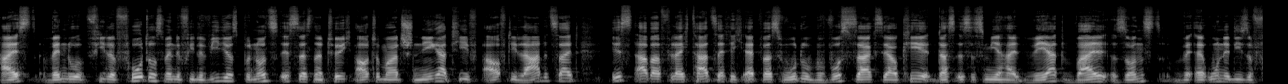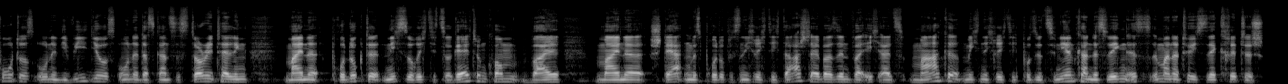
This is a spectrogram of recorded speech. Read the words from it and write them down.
Heißt, wenn du viele Fotos, wenn du viele Videos benutzt, ist das natürlich automatisch negativ auf die Ladezeit ist aber vielleicht tatsächlich etwas, wo du bewusst sagst, ja, okay, das ist es mir halt wert, weil sonst äh, ohne diese Fotos, ohne die Videos, ohne das ganze Storytelling meine Produkte nicht so richtig zur Geltung kommen, weil meine Stärken des Produktes nicht richtig darstellbar sind, weil ich als Marke mich nicht richtig positionieren kann. Deswegen ist es immer natürlich sehr kritisch.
